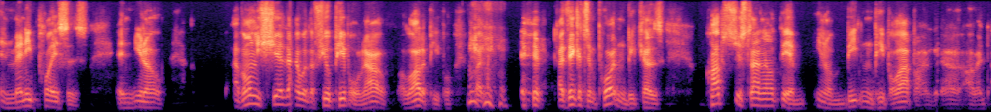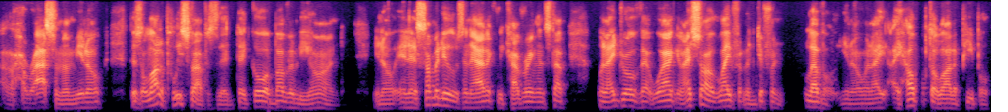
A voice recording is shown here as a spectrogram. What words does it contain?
in many places. And, you know, I've only shared that with a few people now, a lot of people, but I think it's important because cops just aren't out there, you know, beating people up or, or, or, harassing them. You know, there's a lot of police officers that, that go above and beyond. You know, and as somebody who was an addict recovering and stuff, when I drove that wagon, I saw life at a different level. You know, and I, I helped a lot of people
